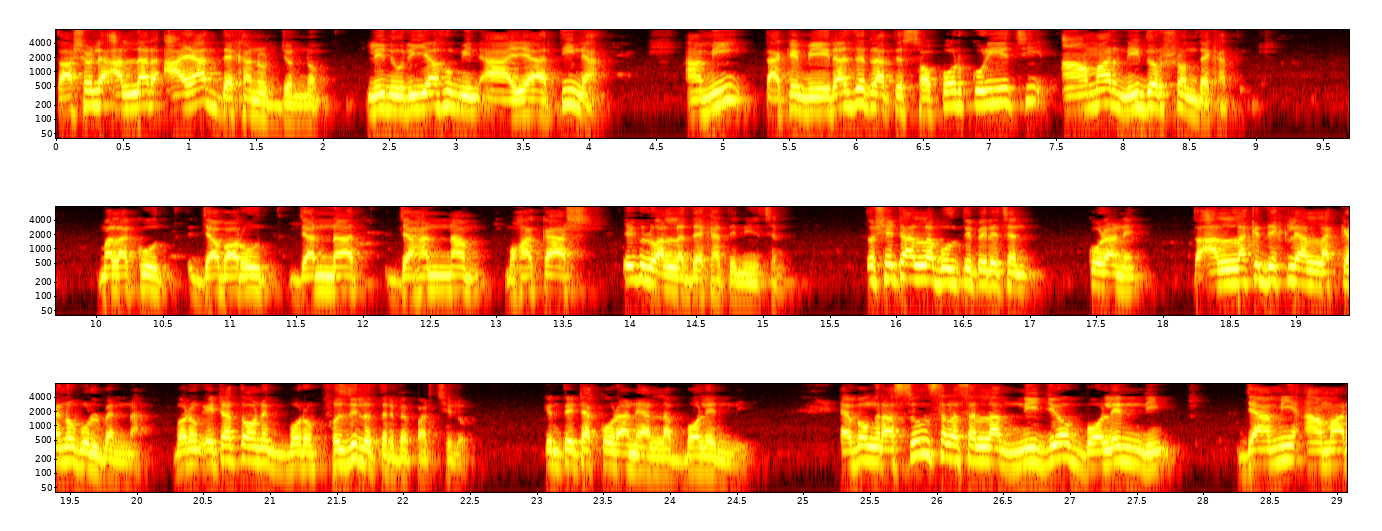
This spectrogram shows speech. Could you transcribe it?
তো আসলে আল্লাহর আয়াত দেখানোর জন্য, লিনুরিয়াহু মিন আয়াতিনা, আমি তাকে মেয়েরাজের রাতে সফর করিয়েছি আমার নিদর্শন দেখাতে। মালাকুত, জাবারুত, জান্নাত, জাহান্নাম, মহাকাশ, এগুলো আল্লাহ দেখাতে নিয়েছেন। তো সেটা আল্লাহ বলতে পেরেছেন কোরআনে। তো আল্লাহকে দেখলে আল্লাহ কেন বলবেন না? বরং এটা তো অনেক বড় ফজিলতের ব্যাপার ছিল। কিন্তু এটা কোরআনে আল্লাহ বলেননি। এবং রাসুল সাল্লাহ সাল্লাম নিজেও বলেননি যে আমি আমার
